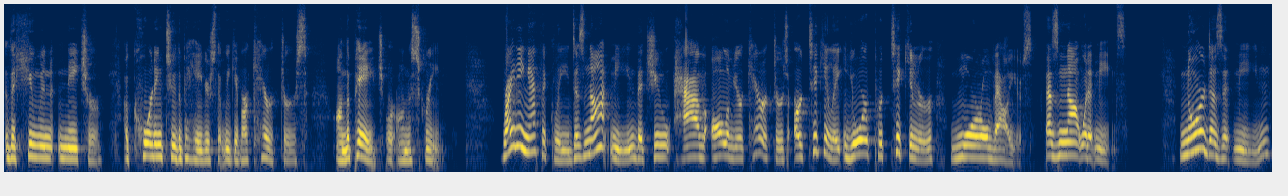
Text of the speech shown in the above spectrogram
the human nature according to the behaviors that we give our characters on the page or on the screen. Writing ethically does not mean that you have all of your characters articulate your particular moral values. That's not what it means nor does it mean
